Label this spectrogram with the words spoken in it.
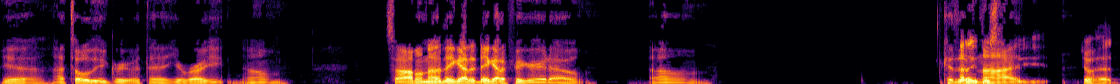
Yeah, I totally agree with that. You're right. Um so I don't know. They gotta they gotta figure it out. Um, because if not, the, go ahead.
